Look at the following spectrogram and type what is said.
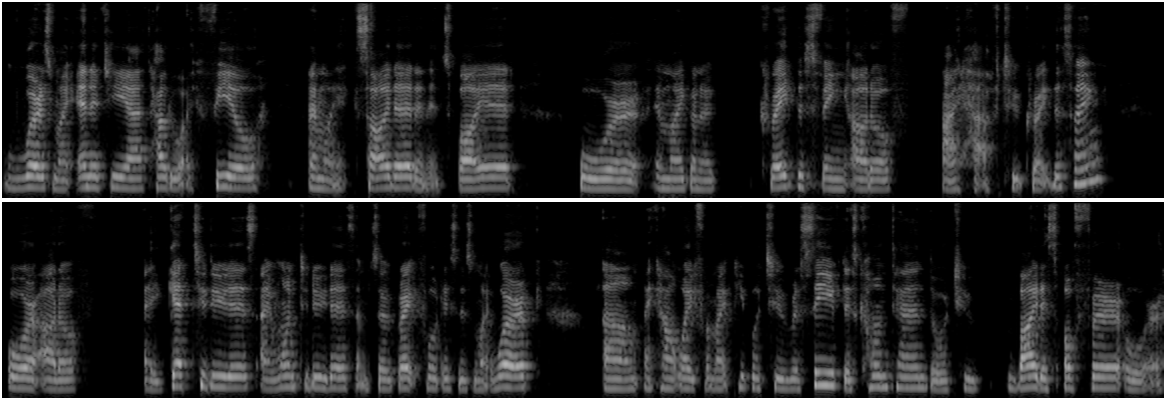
Where's my energy at? How do I feel? Am I excited and inspired? Or am I going to create this thing out of I have to create this thing? Or out of I get to do this, I want to do this, I'm so grateful, this is my work. Um, I can't wait for my people to receive this content or to buy this offer or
